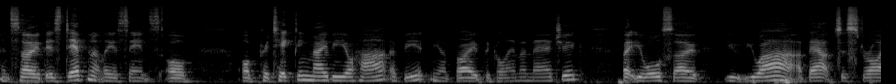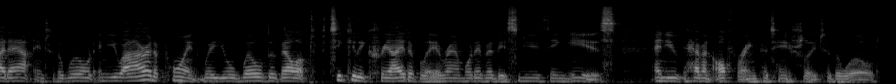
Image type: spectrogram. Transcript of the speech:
And so there's definitely a sense of of protecting maybe your heart a bit, you know, by the glamour magic, but you also you you are about to stride out into the world and you are at a point where you're well developed, particularly creatively around whatever this new thing is, and you have an offering potentially to the world.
